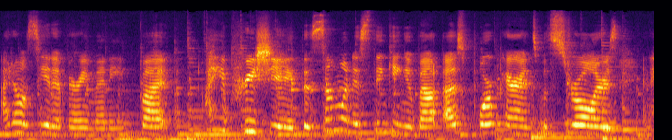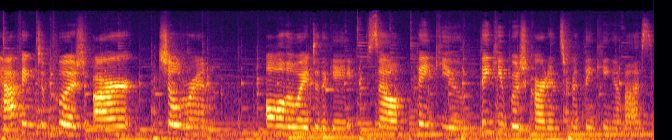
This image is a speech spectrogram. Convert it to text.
I don't see it at very many, but I appreciate that someone is thinking about us poor parents with strollers and having to push our children all the way to the gate. So thank you. Thank you Busch Gardens for thinking of us.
